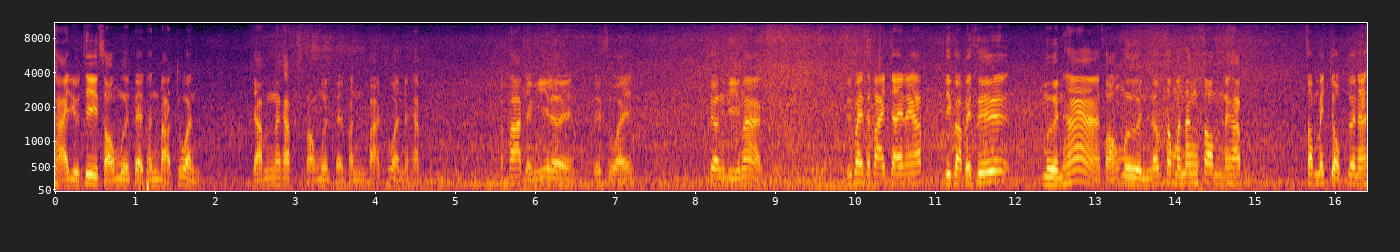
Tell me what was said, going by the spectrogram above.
ขายอยู่ที่ 28,000 บาทท้วนย้ำนะครับ 28,000 บาทท้วนนะครับ สภาพอย่างนี้เลย สวยๆ เครื่องดีมาก ซื้อไปสบายใจนะครับ ดีกว่าไปซื้อ 1 5ื่นห้าสองหมื่นแล้วต้องมานั่งซ่อมนะครับ ซ่อมไม่จบด้วยนะ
